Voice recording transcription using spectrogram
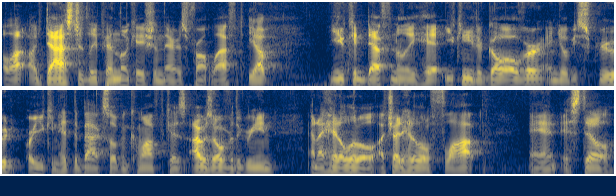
a lot, a dastardly pin location there is front left. Yep. You can definitely hit. You can either go over and you'll be screwed, or you can hit the back slope and come off. Because I was over the green and I hit a little. I tried to hit a little flop, and it still.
